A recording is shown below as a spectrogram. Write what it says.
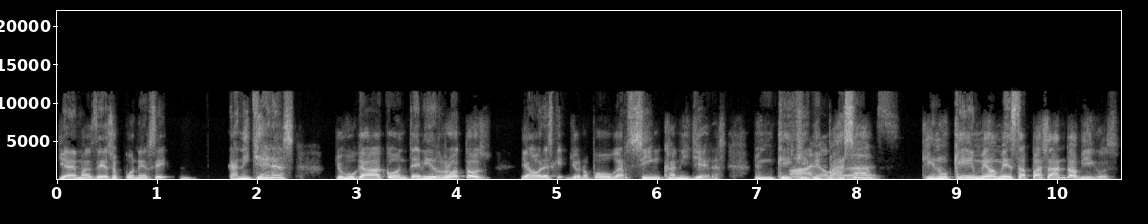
Y además de eso, ponerse canilleras. Yo jugaba con tenis rotos y ahora es que yo no puedo jugar sin canilleras. ¿Qué, qué Ah, me no pasa? ¿Qué, no, qué me, me está pasando, amigos?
